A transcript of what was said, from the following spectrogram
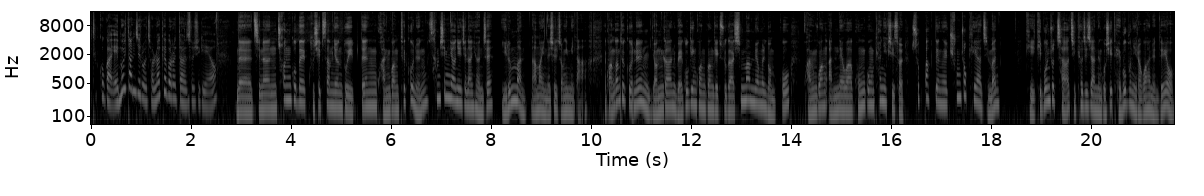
특구가 애물단지로 전락해 버렸다는 소식이에요. 네, 지난 1993년 도입된 관광특구는 30년이 지난 현재 이름만 남아 있는 실정입니다. 관광특구는 연간 외국인 관광객 수가 10만 명을 넘고 관광 안내와 공공 편익 시설, 숙박 등을 충족해야지만 기본조차 지켜지지 않는 곳이 대부분이라고 하는데요.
